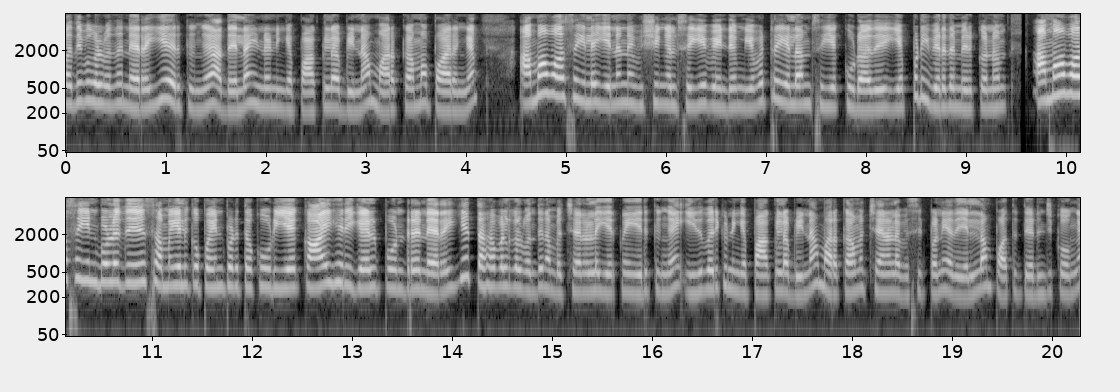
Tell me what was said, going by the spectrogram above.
பதிவுகள் வந்து நிறைய இருக்குங்க. அதெல்லாம் இன்னும் நீங்கள் பார்க்கல அப்படின்னா மறக்காமல் பாருங்கள் அமாவாசையில் என்னென்ன விஷயங்கள் செய்ய வேண்டும் எவற்றையெல்லாம் செய்யக்கூடாது எப்படி விரதம் இருக்கணும் அமாவாசையின் பொழுது சமையலுக்கு பயன்படுத்தக்கூடிய காய்கறிகள் போன்ற நிறைய தகவல்கள் வந்து நம்ம சேனலில் ஏற்கனவே இருக்குங்க. இது வரைக்கும் நீங்கள் பார்க்கல அப்படின்னா மறக்காமல் சேனலை விசிட் பண்ணி அதை எல்லாம் பார்த்து தெரிஞ்சுக்கோங்க.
